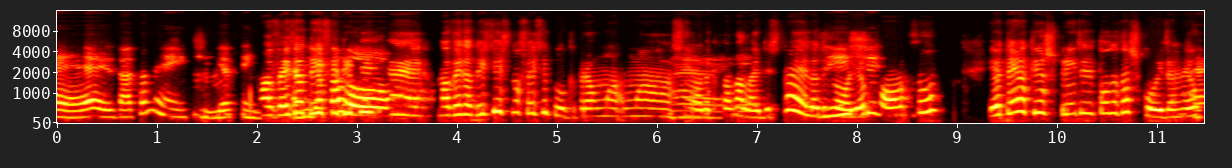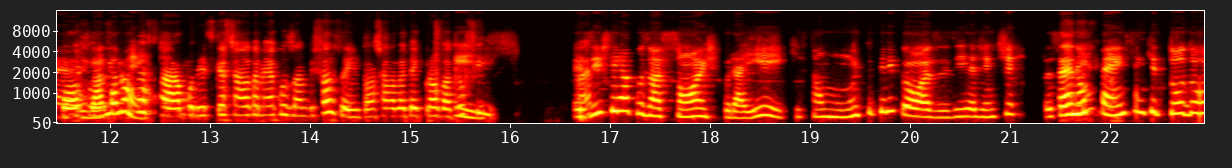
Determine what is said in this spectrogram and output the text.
é exatamente. E assim, uma vez eu disse, falou... disse é, uma vez eu disse isso no Facebook para uma, uma senhora que estava lá, eu disse para ela, eu digo, olha, eu posso eu tenho aqui os prints de todas as coisas, né? Eu é, posso processar, por isso que a senhora está me acusando de fazer. Então, a senhora vai ter que provar que isso. eu fiz. Existem acusações por aí que são muito perigosas e a gente vocês é, não pensem que tudo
